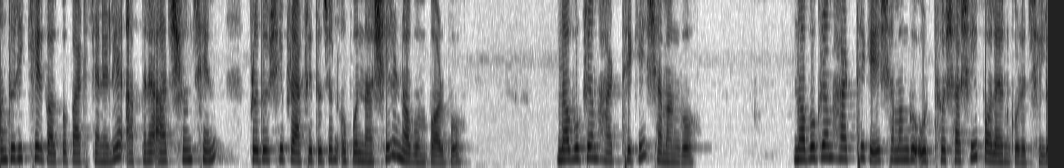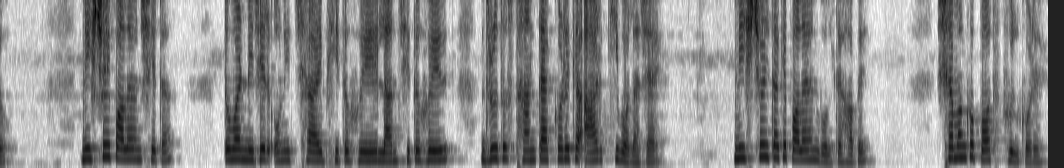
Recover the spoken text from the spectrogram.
অন্তরিক্ষের গল্প পাঠ চ্যানেলে আপনারা আজ শুনছেন প্রদর্শী প্রাকৃতজন উপন্যাসের নবম পর্ব। নবগ্রাম হাট থেকে শ্যামাঙ্গ। নবগ্রাম হাট থেকে শ্যামাঙ্গ ঊর্ধ্বশ্বাসেই পলায়ন করেছিল। নিশ্চয়ই পলায়ন সেটা। তোমার নিজের অনিচ্ছায় ভীত হয়ে, লাঞ্ছিত হয়ে দ্রুত স্থান ত্যাগ করে আর কি বলা যায়? নিশ্চয়ই তাকে পলায়ন বলতে হবে। শ্যামাঙ্গ পথ ভুল করে।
